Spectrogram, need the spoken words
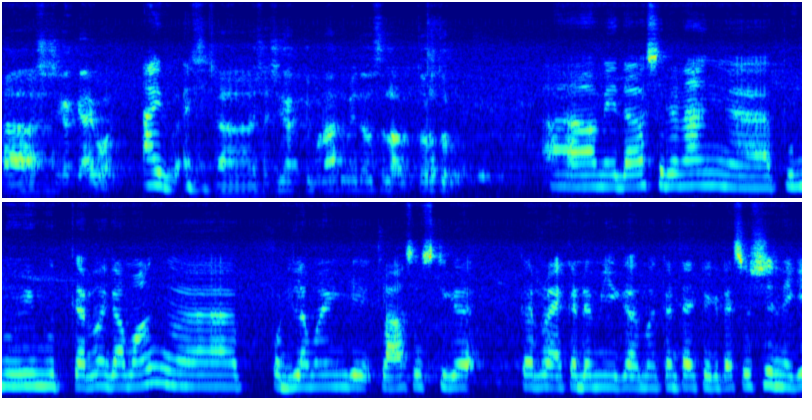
අ, ශශිකා කෑවුවා. අයිබන් ශශිකක්ක මොනාද මේ දවස්වල අලුත් තොරතුරු? මේ දවස්සල නං පුහුණුවීමුත් කරන ගමන් පොඩි ළමයින්ගේ ක්ලාසස් ටික කරන ඇකඩමිය ගම කටක්කට ඇසෝෂන් එක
